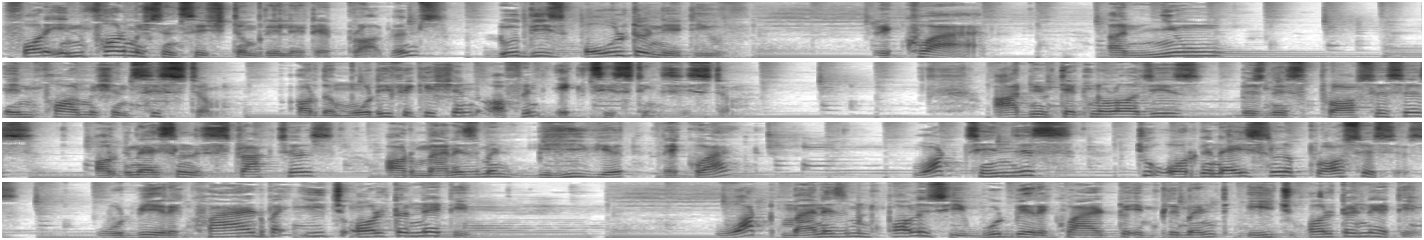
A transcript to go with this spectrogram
For information system related problems, do these alternative require a new information system or the modification of an existing system? Are new technologies, business processes, organizational structures, or management behavior required? What changes to organizational processes would be required by each alternative? What management policy would be required to implement each alternative?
